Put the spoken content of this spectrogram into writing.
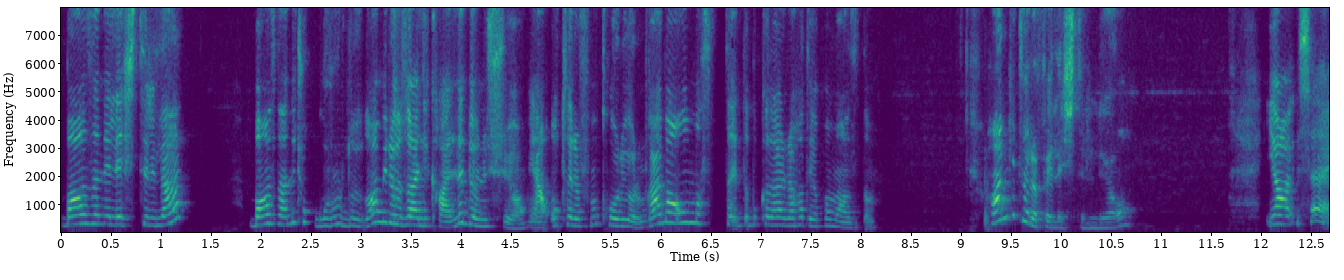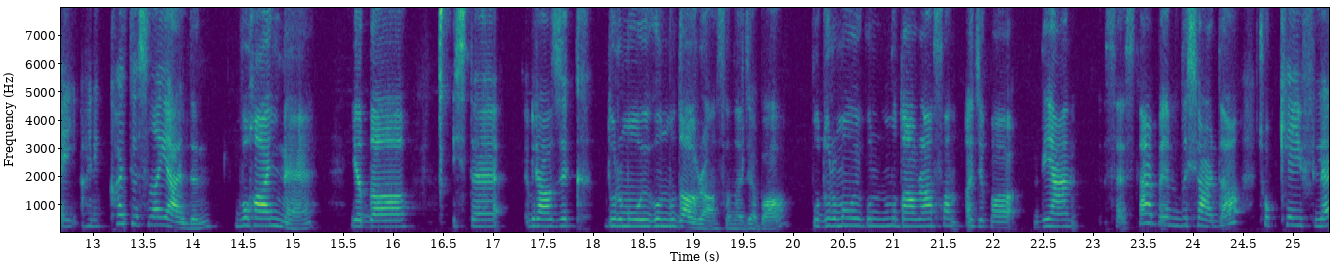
bazen eleştirilen bazen de çok gurur duyulan bir özellik haline dönüşüyor. Yani o tarafımı koruyorum. Galiba olmasaydı bu kadar rahat yapamazdım. Hangi taraf eleştiriliyor? Ya şey hani kaç geldin? Bu hal ne? Ya da işte birazcık duruma uygun mu davransan acaba? Bu duruma uygun mu davransan acaba diyen sesler benim dışarıda çok keyifle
